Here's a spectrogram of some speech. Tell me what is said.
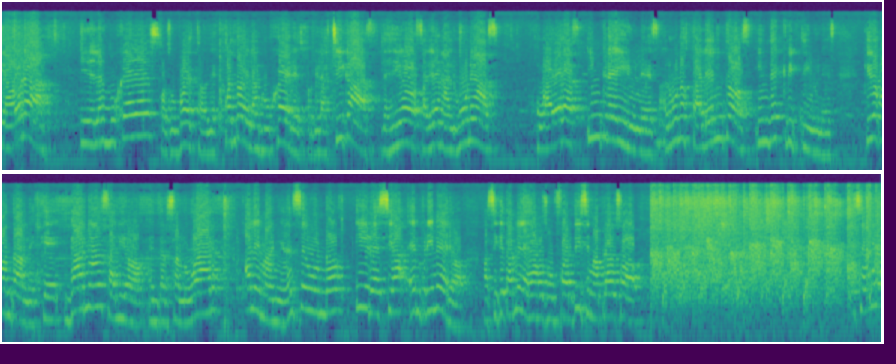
Y ahora... ¿Y de las mujeres? Por supuesto, les cuento de las mujeres, porque las chicas, les digo, salieron algunas jugadoras increíbles, algunos talentos indescriptibles. Quiero contarles que Ghana salió en tercer lugar, Alemania en segundo y Grecia en primero. Así que también les damos un fuertísimo aplauso. Y seguro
